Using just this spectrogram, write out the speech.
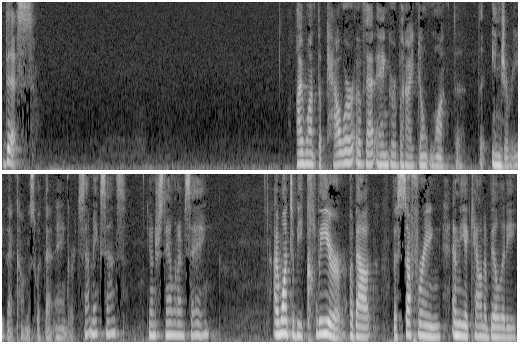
this. I want the power of that anger, but I don't want the, the injury that comes with that anger. Does that make sense? Do you understand what I'm saying? I want to be clear about the suffering and the accountability,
